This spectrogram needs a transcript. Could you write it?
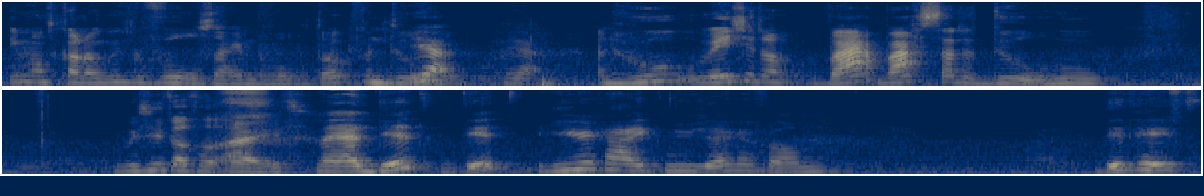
iemand kan ook een gevoel zijn bijvoorbeeld, ook of een doel. Ja. ja. En hoe, weet je dan, waar, waar staat het doel? Hoe, hoe ziet dat eruit? Nou ja, dit, dit, hier ga ik nu zeggen van, dit heeft,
